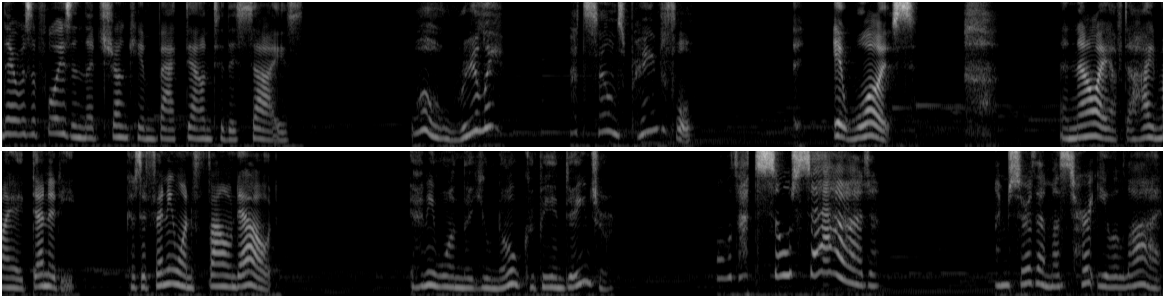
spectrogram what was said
there was a poison that shrunk him back down to this size. Whoa, really? That sounds painful. It was. And now I have to hide my identity, because if anyone found out, Anyone that you know could be in danger. oh, that's so sad. I'm sure that must hurt you a lot.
